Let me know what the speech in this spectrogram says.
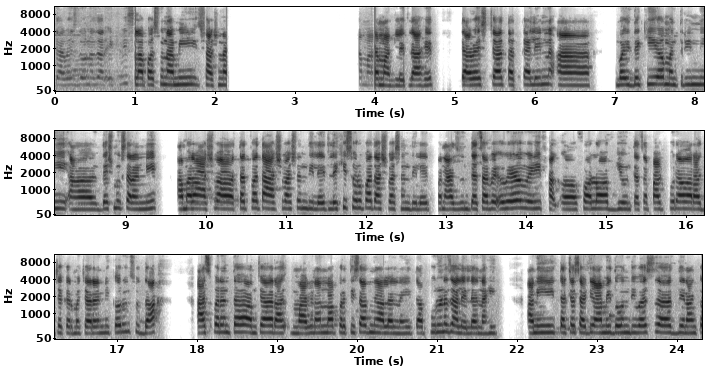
त्यावेळेस दोन हजार एकवीस सालापासून आम्ही शासना मागलेल्या आहेत. त्यावेळेसच्या तत्कालीन वैद्यकीय मंत्रींनी देशमुख सरांनी आम्हाला आश्वा तत्वता आश्वासन दिलेत लेखी स्वरूपात आश्वासन दिलेत. पण अजून त्याचा वे वेळोवेळी फॉलोअप घेऊन त्याचा पाठपुरावा राज्य कर्मचाऱ्यांनी करून सुद्धा आजपर्यंत आमच्या मागण्यांना प्रतिसाद मिळाला नाही त्या पूर्ण झालेल्या नाहीत. आणि त्याच्यासाठी आम्ही दोन दिवस दिनांक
